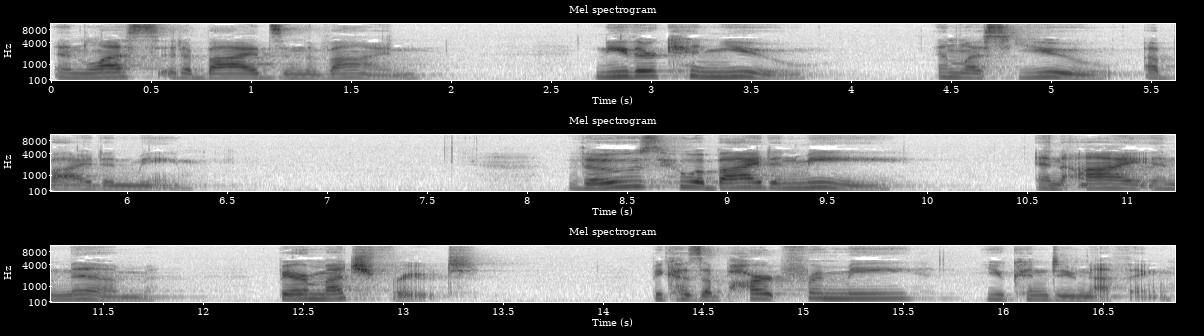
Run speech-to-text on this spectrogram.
unless it abides in the vine, neither can you unless you abide in me. Those who abide in me and I in them bear much fruit because apart from me, you can do nothing.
